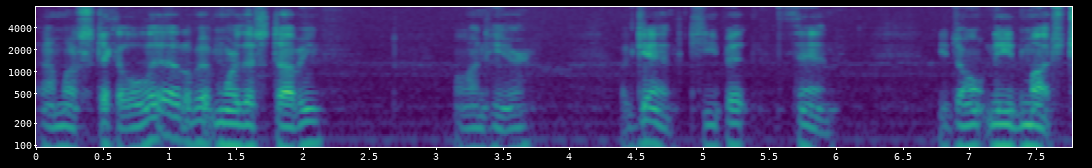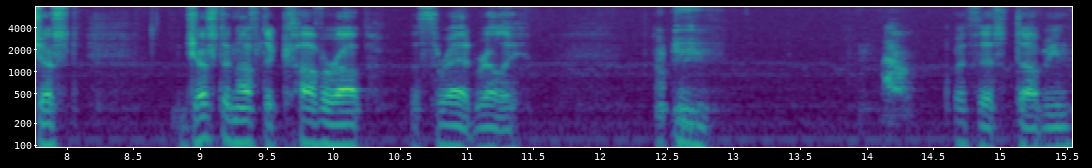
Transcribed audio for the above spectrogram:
And I'm going to stick a little bit more of this dubbing on here. Again keep it thin you don't need much just just enough to cover up the thread really. With this dubbing.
